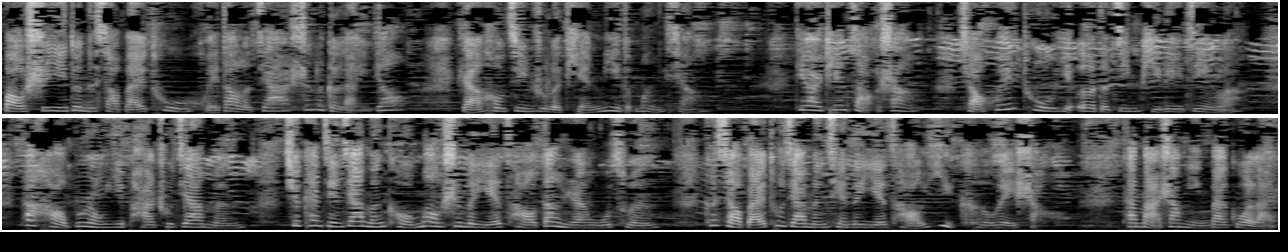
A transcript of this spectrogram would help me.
饱食一顿的小白兔回到了家，伸了个懒腰。然后进入了甜蜜的梦乡。第二天早上，小灰兔也饿得精疲力尽了。它好不容易爬出家门，却看见家门口茂盛的野草荡然无存。可小白兔家门前的野草一棵未少。它马上明白过来，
